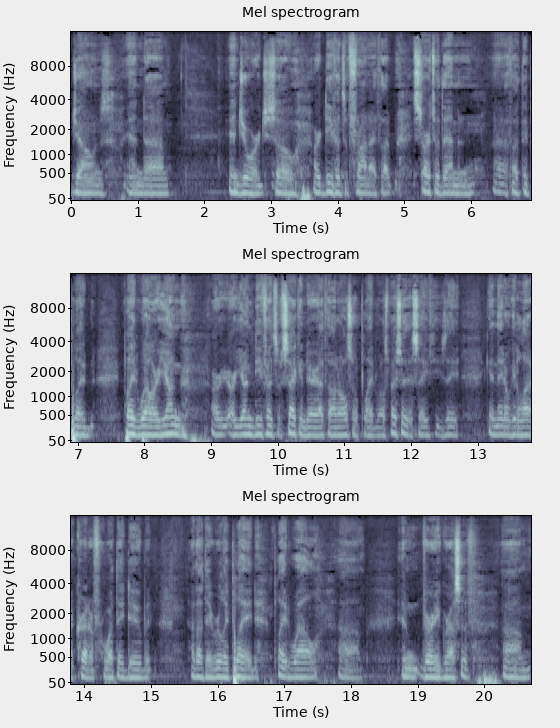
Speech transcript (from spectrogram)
Jones and um, and George. So our defensive front, I thought, starts with them, and I thought they played played well. Our young our, our young defensive secondary, I thought, also played well, especially the safeties. They again, they don't get a lot of credit for what they do, but I thought they really played played well um, and very aggressive. Um,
